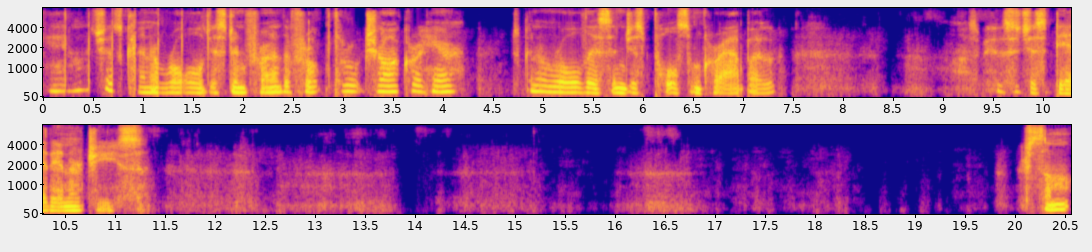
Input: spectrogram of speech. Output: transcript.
Okay, let's just kind of roll just in front of the throat, throat chakra here. Just gonna roll this and just pull some crap out. This is just dead energies. There's some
